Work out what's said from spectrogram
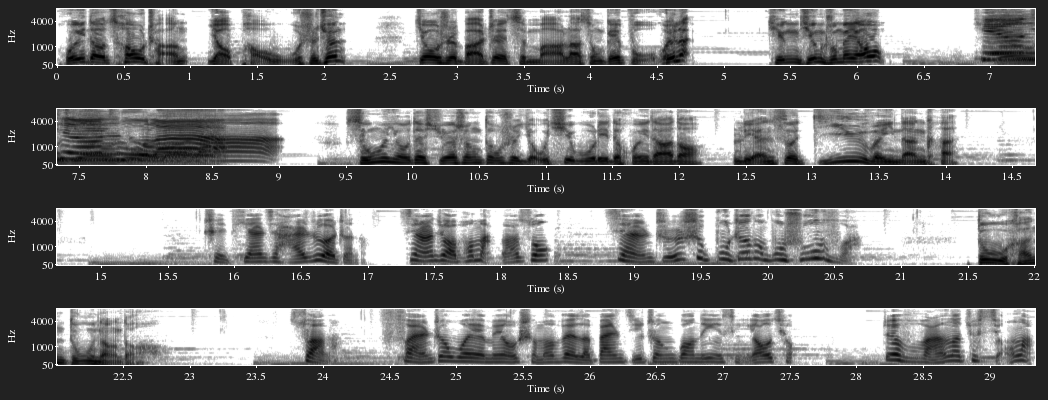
回到操场要跑五十圈，就是把这次马拉松给补回来。听清楚没有？听清楚了。所有的学生都是有气无力的回答道，脸色极为难看。这天气还热着呢，竟然就要跑马拉松，简直是不折腾不舒服啊！杜涵嘟囔道：“算了，反正我也没有什么为了班级争光的硬性要求，对付完了就行了。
